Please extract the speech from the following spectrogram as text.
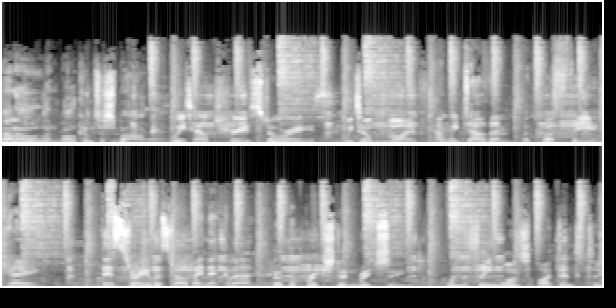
Hello and welcome to Spark. We tell true stories We tell them live. and we tell them across the UK. This story was told by Nicola. At the Brixton Ritzy. When the theme was identity.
